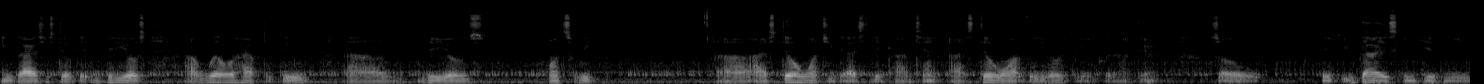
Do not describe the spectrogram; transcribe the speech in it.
You, guys are still getting videos. I will have to do um, videos once a week. Uh, I still want you guys to get content. I still want videos being put out there. So if you guys can give me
